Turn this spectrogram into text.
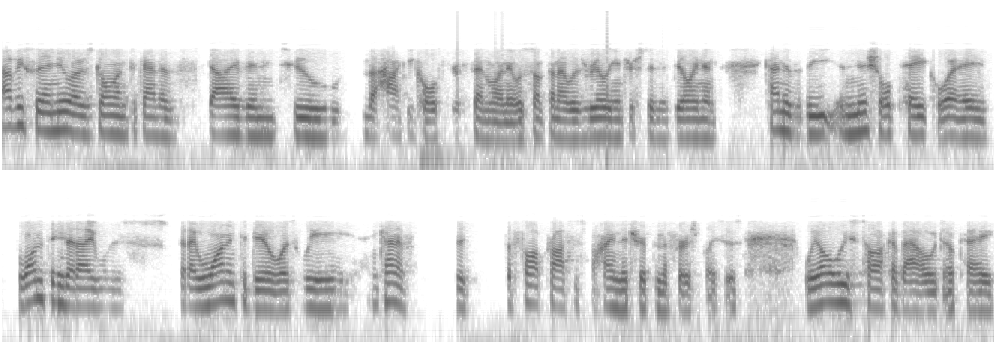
obviously I knew I was going to kind of dive into the hockey culture of Finland. It was something I was really interested in doing, and kind of the initial takeaway. One thing that I was that I wanted to do was we and kind of the the thought process behind the trip in the first place is we always talk about okay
